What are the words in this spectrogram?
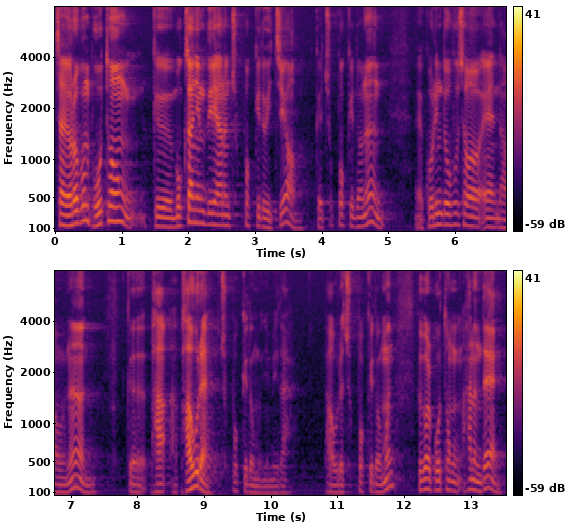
자, 여러분 보통 그 목사님들이 하는 축복 기도 있지요? 그 축복 기도는 고린도 후서에 나오는 그 바, 바울의 축복 기도문입니다. 바울의 축복 기도문 그걸 보통 하는데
